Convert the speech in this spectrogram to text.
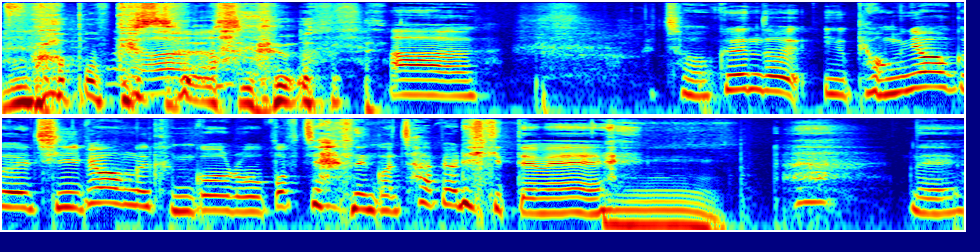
누가 뽑겠어요 아, 지금. 아 그렇죠. 그래도 이 병력을 질병을 근거로 뽑지 않는 건 차별이기 때문에. 음. 네.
